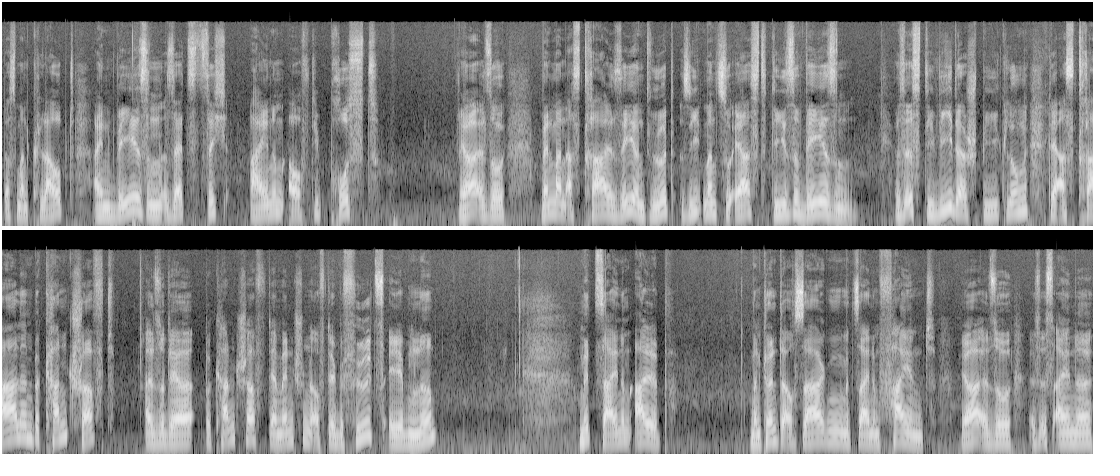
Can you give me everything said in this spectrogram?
dass man glaubt, ein Wesen setzt sich einem auf die Brust. Ja, also wenn man astral sehend wird, sieht man zuerst diese Wesen. Es ist die Widerspiegelung der astralen Bekanntschaft, also der Bekanntschaft der Menschen auf der Gefühlsebene mit seinem Alb. Man könnte auch sagen, mit seinem Feind. Ja, also es ist eine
